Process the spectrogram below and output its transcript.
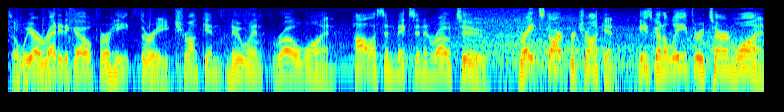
So we are ready to go for Heat 3. Truncan, New-Win, row 1. Hollis and Mixon in row 2. Great start for Truncan. He's going to lead through turn 1.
